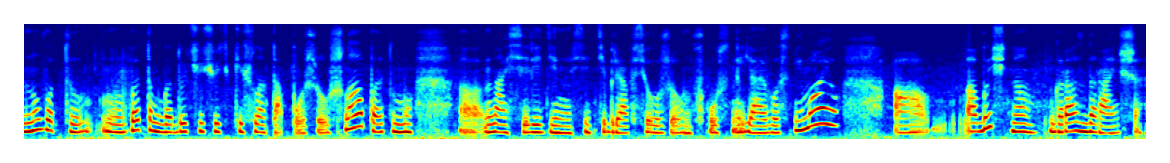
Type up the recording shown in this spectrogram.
ну вот э, в этом году чуть-чуть кислота позже ушла, поэтому а, на середину сентября все уже он вкусный, я его снимаю. А обычно гораздо раньше.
